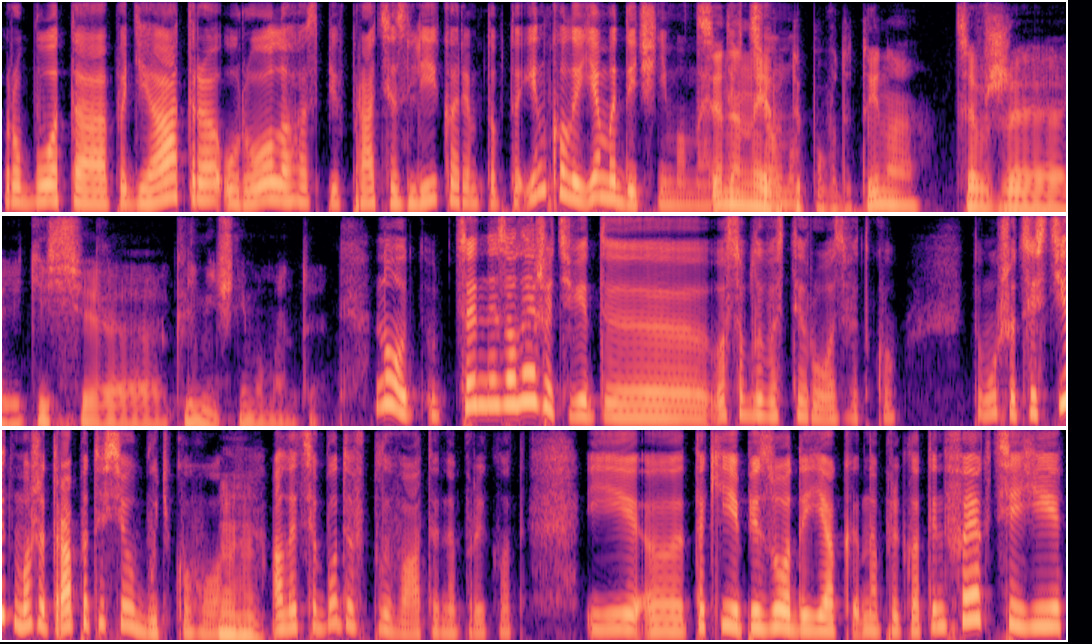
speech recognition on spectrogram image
робота педіатра, уролога, співпраця з лікарем. Тобто інколи є медичні моменти. Це не нейротипова дитина, це вже якісь е, клінічні моменти. Ну, це не залежить від е, особливостей розвитку, тому що цистіт може трапитися у будь-кого. Угу. Але це буде впливати, наприклад. І е, такі епізоди, як, наприклад, інфекції,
